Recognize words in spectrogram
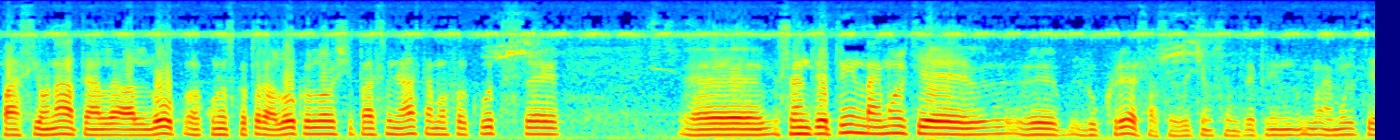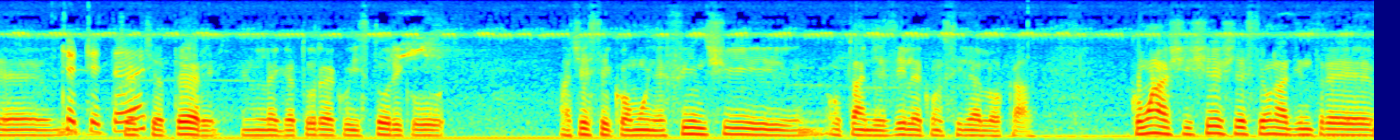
pasionat al, al, loc, al cunoscător al locurilor și pasiunea asta m-a făcut să, eh, să întreprind mai multe eh, lucrări, sau să zicem, să întreprind mai multe Cercetări. cercetări în legătură cu istoricul acestei comune, fiind și 8 ani de zile consilier local. Comuna Șișeș este una dintre,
